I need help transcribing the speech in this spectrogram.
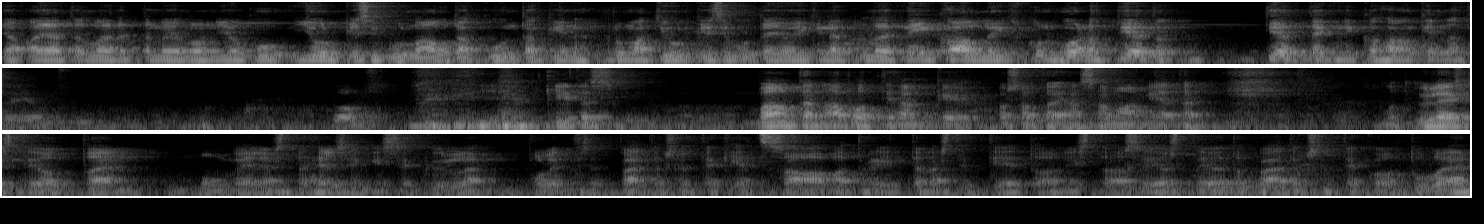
Ja ajatellaan, että meillä on joku julkisivulautakuntakin. Rumat julkisivut ei ole ikinä tulleet niin kalliiksi kuin huonot tieto, tietotekniikkahankinnat. Kiitos. Mä oon tämän Apotti-hankkeen osalta ihan samaa mieltä, mutta yleisesti ottaen mun mielestä Helsingissä kyllä poliittiset päätöksentekijät saavat riittävästi tietoa niistä asioista, joita päätöksentekoon tulee.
